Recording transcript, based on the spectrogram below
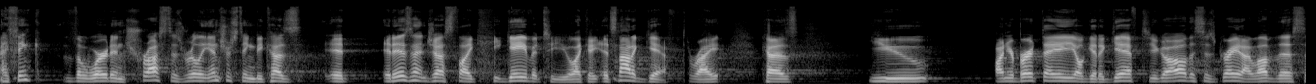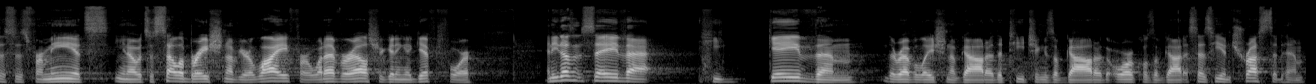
I think the word entrust is really interesting because it, it isn't just like he gave it to you. Like it's not a gift, right? Because you, on your birthday, you'll get a gift. You go, oh, this is great. I love this. This is for me. It's, you know, it's a celebration of your life or whatever else you're getting a gift for. And he doesn't say that he gave them the revelation of God or the teachings of God or the oracles of God. It says he entrusted him.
